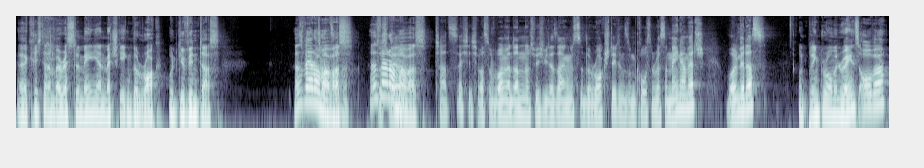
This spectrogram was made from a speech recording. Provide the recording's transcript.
äh, kriegt er dann bei WrestleMania ein Match gegen The Rock und gewinnt das. Das wäre doch mal was. Das wäre wär doch mal was. Tatsächlich was. Wobei man dann natürlich wieder sagen müsste, The Rock steht in so einem großen WrestleMania-Match. Wollen wir das? Und bringt Roman Reigns over?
